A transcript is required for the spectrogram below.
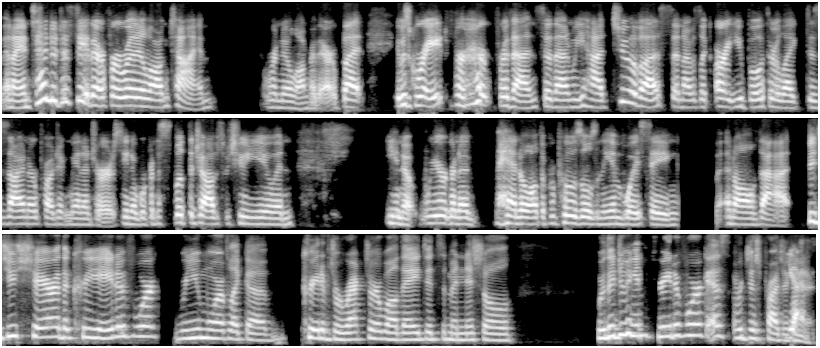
and I intended to stay there for a really long time. We're no longer there, but it was great for for then. So then we had two of us, and I was like, "All right, you both are like designer project managers. You know, we're going to split the jobs between you, and you know, we're going to handle all the proposals and the invoicing and all of that." Did you share the creative work? Were you more of like a creative director while they did some initial? Were they doing any creative work as or just project yes. manager?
